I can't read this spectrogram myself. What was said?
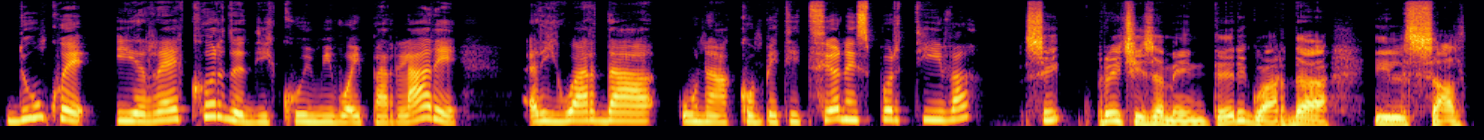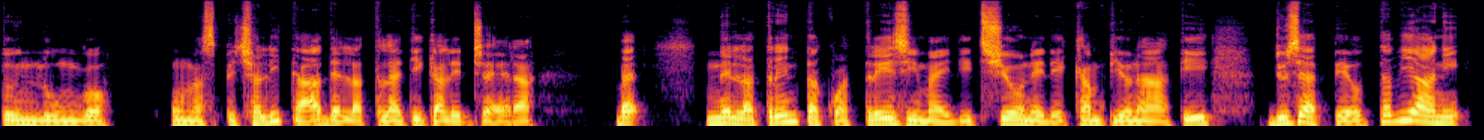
Dunque, il record di cui mi vuoi parlare riguarda una competizione sportiva? Sì, precisamente riguarda il salto in lungo, una specialità dell'atletica leggera. Beh, nella 34esima edizione dei campionati, Giuseppe Ottaviani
